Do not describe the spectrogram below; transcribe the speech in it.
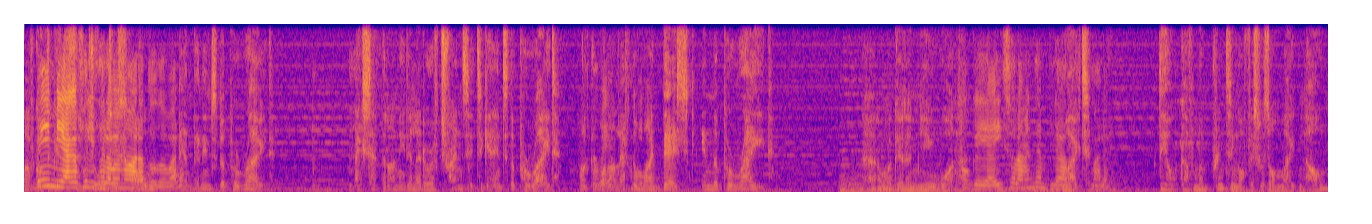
I've got Ven, to mira get St. felices lo vemos ahora todo, ¿vale? and then into the parade. Except that I need a letter of transit to get into the parade, like the one I left on my desk in the parade. How do I get a new one? Ok, ahí solamente empleados, Wait. ¿vale? The old government printing office was on Maidenholm.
